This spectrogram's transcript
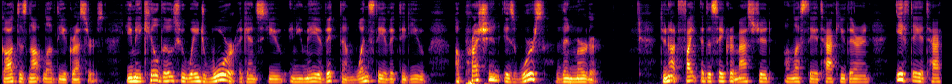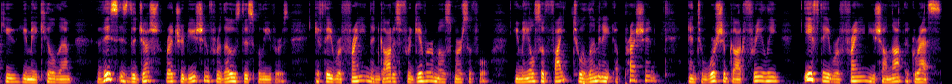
God does not love the aggressors. You may kill those who wage war against you, and you may evict them whence they evicted you. Oppression is worse than murder. Do not fight at the sacred masjid unless they attack you therein, if they attack you, you may kill them. This is the just retribution for those disbelievers. If they refrain, then God is forgiver, most merciful. You may also fight to eliminate oppression and to worship God freely. If they refrain, you shall not aggress.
